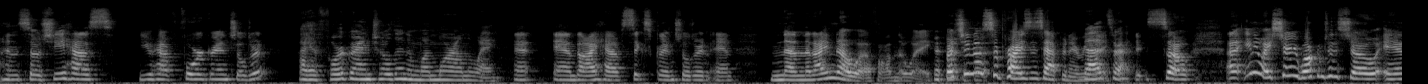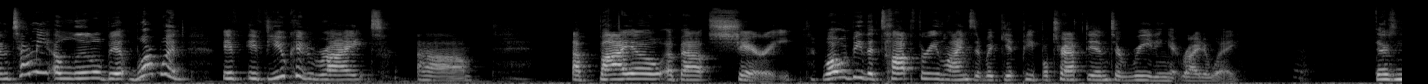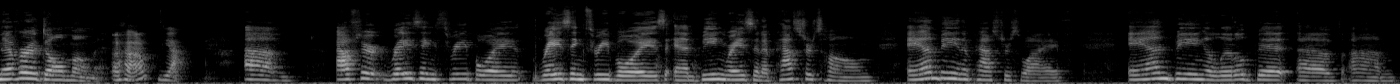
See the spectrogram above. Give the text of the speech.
and so she has you have four grandchildren I have four grandchildren and one more on the way. and, and I have six grandchildren and none that I know of on the way. But you know, surprises happen every day. That's right. So, uh, anyway, Shari, welcome to the show, and tell me a little bit. What would if if you could write um, a bio about Shari? What would be the top three lines that would get people trapped into reading it right away? There's never a dull moment. Uh huh. Yeah. Um, after raising three boys, raising three boys, and being raised in a pastor's home, and being a pastor's wife, and being a little bit of um,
